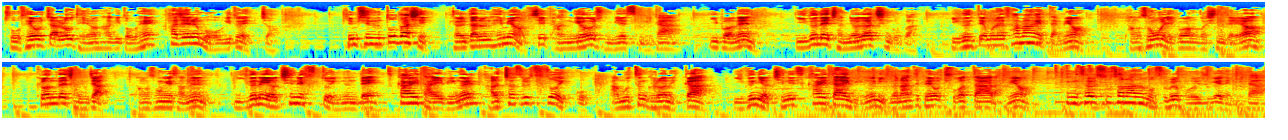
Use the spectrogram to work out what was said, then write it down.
조세호 짤로 대응하기도 해 화제를 모으기도 했죠. 김씨는 또다시 별다른 해명 없이 반격을 준비했습니다. 이번엔 이근의 전 여자친구가 이근 때문에 사망했다며 방송을 예고한 것인데요. 그런데 정작 방송에서는 이근의 여친일 수도 있는데 스카이다이빙을 가르쳤을 수도 있고 아무튼 그러니까 이근 여친이 스카이다이빙을 이근한테 배워 죽었다라며 행설수설하는 모습을 보여주게 됩니다.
